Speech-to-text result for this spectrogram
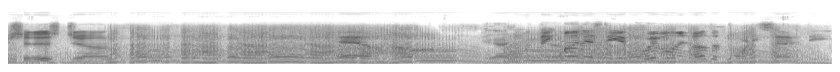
Your shit is junk. Hell. Yeah. I think mine is the equivalent of the 4070.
